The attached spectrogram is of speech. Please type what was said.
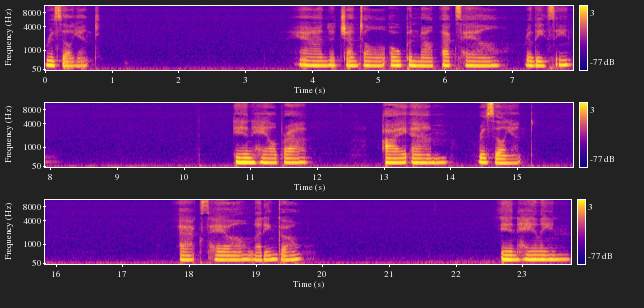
resilient. And a gentle open mouth exhale, releasing. Inhale breath. I am resilient. Exhale, letting go. Inhaling,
